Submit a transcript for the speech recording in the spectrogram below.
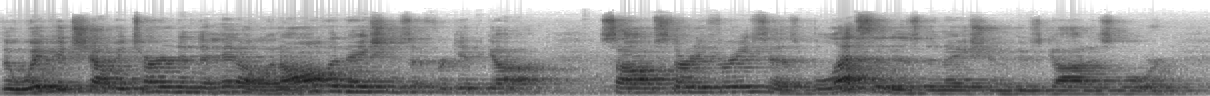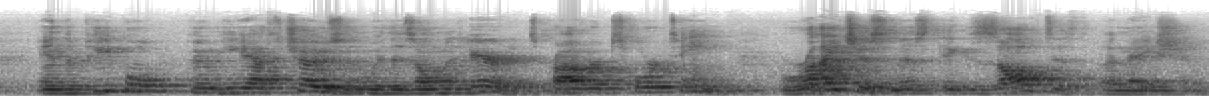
The wicked shall be turned into hell, and all the nations that forget God. Psalms 33 says, Blessed is the nation whose God is Lord, and the people whom he hath chosen with his own inheritance. Proverbs 14 Righteousness exalteth a nation,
